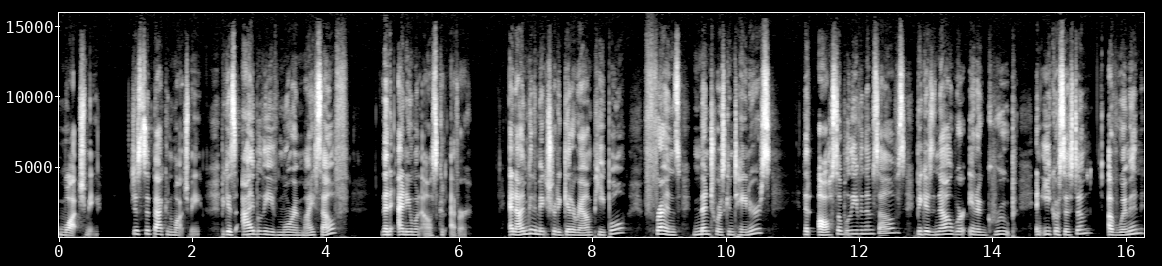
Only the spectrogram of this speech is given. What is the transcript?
Watch me. Just sit back and watch me because I believe more in myself than anyone else could ever. And I'm going to make sure to get around people, friends, mentors, containers that also believe in themselves because now we're in a group, an ecosystem of women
